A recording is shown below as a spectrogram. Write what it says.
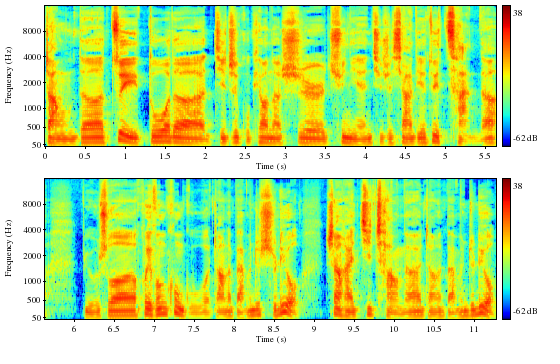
涨得最多的几只股票呢，是去年其实下跌最惨的，比如说汇丰控股涨了百分之十六，上海机场呢涨了百分之六，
